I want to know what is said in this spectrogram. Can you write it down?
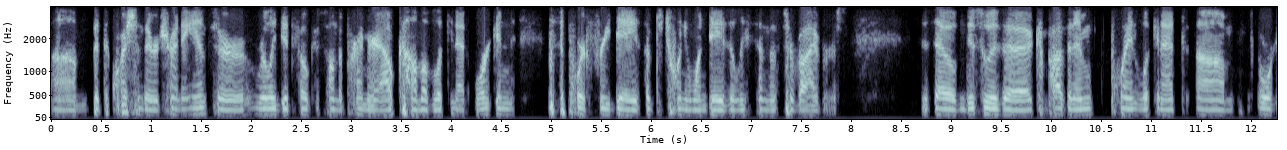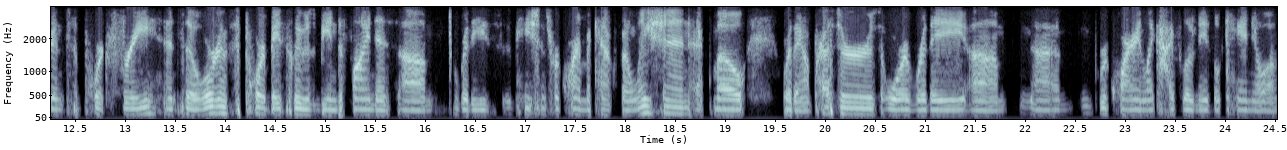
Um, but the question they were trying to answer really did focus on the primary outcome of looking at organ support free days up to 21 days, at least in the survivors. So this was a composite endpoint looking at um, organ support free, and so organ support basically was being defined as um, were these patients requiring mechanical ventilation, ECMO, were they on pressors, or were they um, uh, requiring like high flow nasal cannula?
